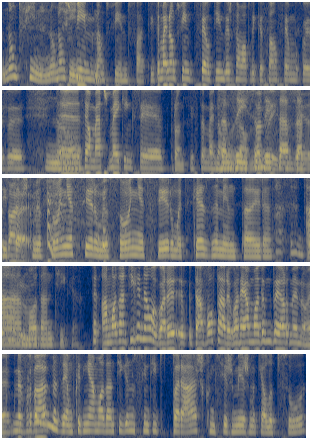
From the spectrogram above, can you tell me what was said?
não define, não, não define. define não. não. define, de facto. E também não define se é o Tinder, se é uma aplicação, se é uma coisa. Uh, se é um matchmaking, se é. Pronto, isso também não. Vamos a isso, vamos, a isso. Já, já te sabes que o meu sonho é ser, o meu sonho é ser uma casamenteira à moda antiga. À moda antiga não, agora está a voltar, agora é à moda moderna, não é? Na verdade. Sim, mas é um bocadinho à moda antiga no sentido de parares, conheceres mesmo aquela pessoa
